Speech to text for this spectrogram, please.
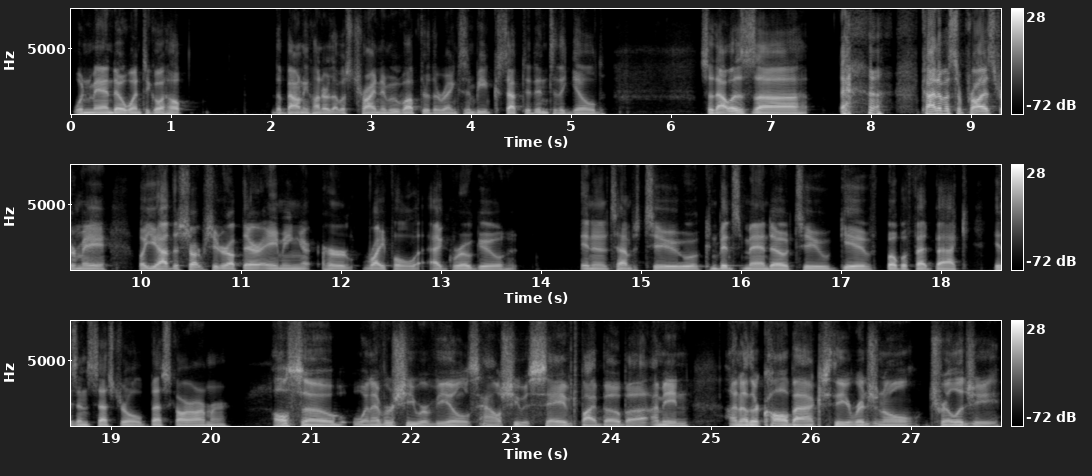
when Mando went to go help the bounty hunter that was trying to move up through the ranks and be accepted into the guild. So that was uh kind of a surprise for me. But you have the sharpshooter up there aiming her rifle at Grogu in an attempt to convince Mando to give Boba Fett back his ancestral Beskar armor. Also, whenever she reveals how she was saved by Boba, I mean, another callback to the original trilogy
